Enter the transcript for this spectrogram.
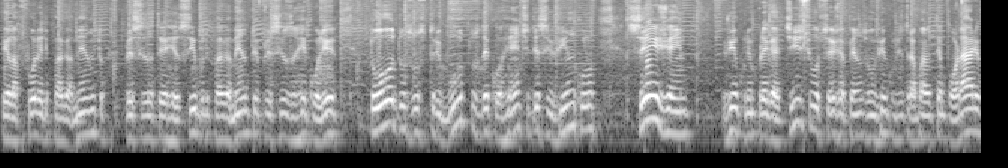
pela folha de pagamento, precisa ter recibo de pagamento e precisa recolher todos os tributos decorrentes desse vínculo, seja em vínculo empregatício, ou seja, apenas um vínculo de trabalho temporário,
